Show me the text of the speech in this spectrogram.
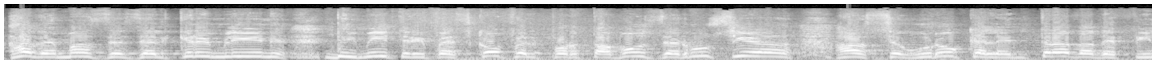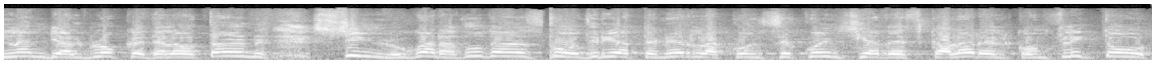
Además, desde el Kremlin, Dmitry Peskov, el portavoz de Rusia, aseguró que el entrada de Finlandia al bloque de la OTAN, sin lugar a dudas, podría tener la consecuencia de escalar el conflicto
